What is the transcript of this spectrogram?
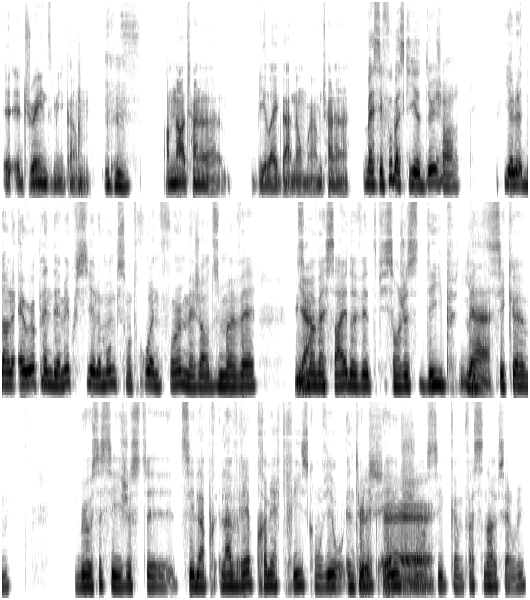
it it drains me. Come, Mhm. It's- I'm not trying to be like that no more. I'm trying to. Ben, c'est fou parce qu'il y a deux, genre. Il y a le, dans le era pandemic aussi, il y a le monde qui sont trop informed, mais genre du mauvais, du Yeah. mauvais side of it, puis ils sont juste deep. Mais Yeah. c'est comme. Bro, ça, c'est juste. euh, c'est la, la vraie première crise qu'on vit au Internet sure. Age. Genre, c'est comme fascinant à observer.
